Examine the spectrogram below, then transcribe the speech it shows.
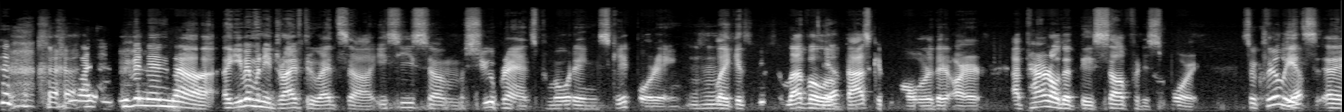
even in uh, like even when you drive through EDSA, you see some shoe brands promoting skateboarding. Mhm. Like it's reached a level Yep. of basketball where there are apparel that they sell for the sport. So clearly, Yep. it's uh,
